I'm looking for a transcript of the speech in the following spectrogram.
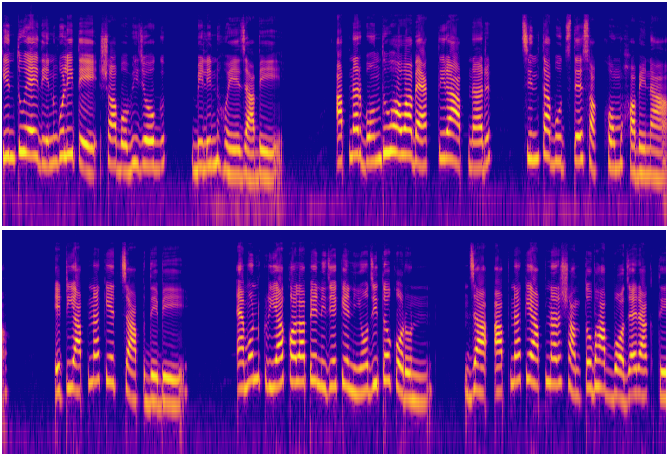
কিন্তু এই দিনগুলিতে সব অভিযোগ বিলীন হয়ে যাবে। আপনার বন্ধু হওয়া ব্যক্তিরা আপনার চিন্তা বুঝতে সক্ষম হবে না। এটি আপনাকে চাপ দেবে। এমন ক্রিয়াকলাপে নিজেকে নিয়োজিত করুন, যা আপনাকে আপনার শান্তভাব বজায় রাখতে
